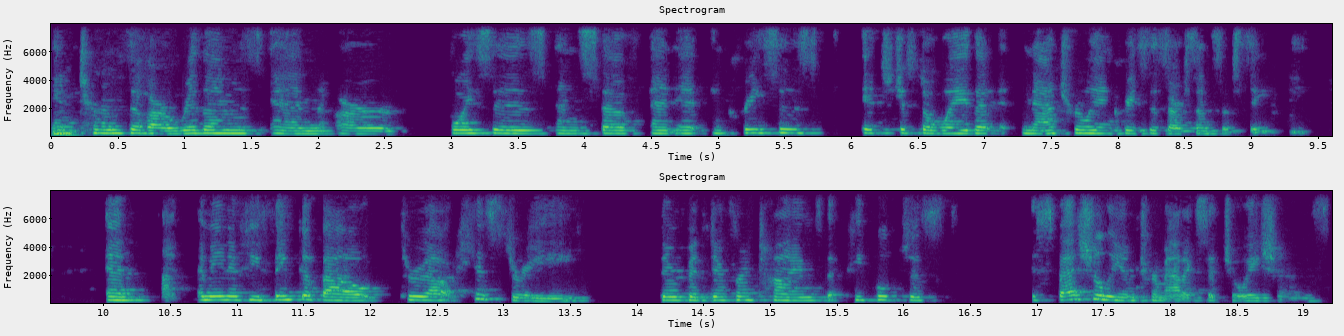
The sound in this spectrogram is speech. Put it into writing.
in hmm. terms of our rhythms and our voices and stuff. And it increases, it's just a way that naturally increases our sense of safety. And I mean, if you think about throughout history, there have been different times that people just, especially in traumatic situations,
